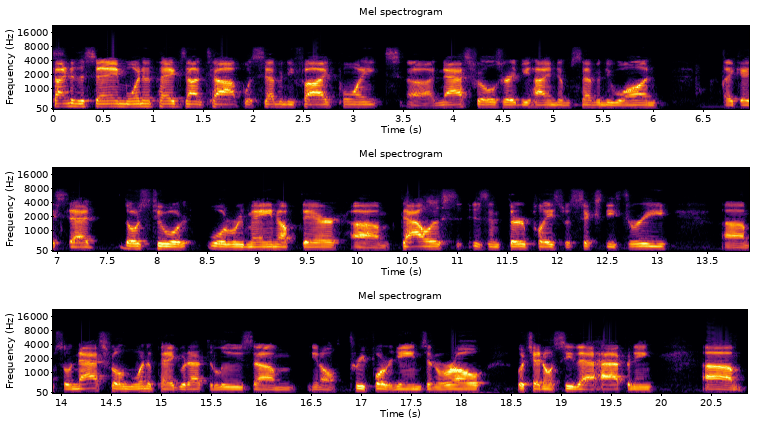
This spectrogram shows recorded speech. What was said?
kind of the same. Winnipeg's on top with 75 points. Uh, Nashville's right behind them, 71. Like I said, those two will, will remain up there. Um, Dallas is in third place with 63. Um, so Nashville and Winnipeg would have to lose, um, you know, three, four games in a row, which I don't see that happening. Um,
